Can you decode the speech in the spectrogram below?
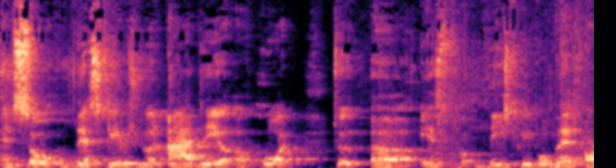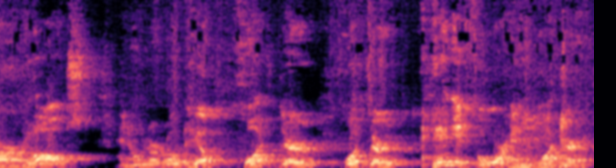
and so this gives you an idea of what to uh, is these people that are lost and on their road to hell, what they're what they're headed for and what their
